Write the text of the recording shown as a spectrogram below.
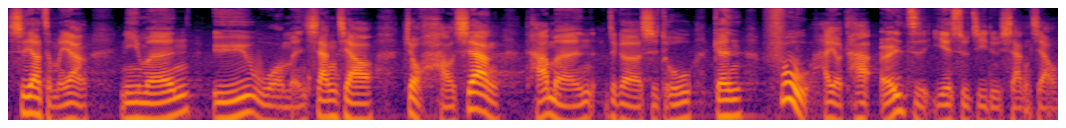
是要怎么样？你们与我们相交，就好像他们这个使徒跟父还有他儿子耶稣基督相交。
